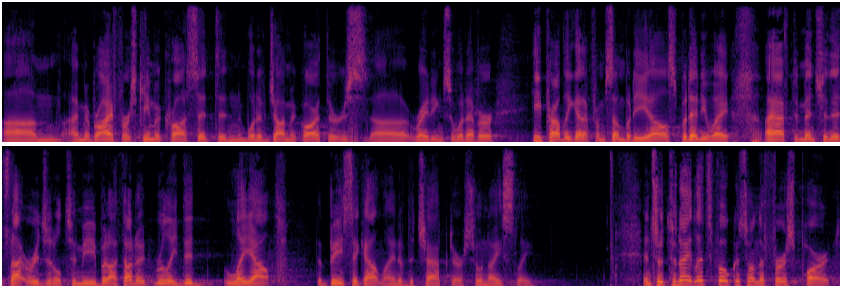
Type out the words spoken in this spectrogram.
Um, I remember I first came across it in one of John MacArthur's uh, writings or whatever. He probably got it from somebody else. But anyway, I have to mention that it's not original to me, but I thought it really did lay out the basic outline of the chapter so nicely. And so tonight, let's focus on the first part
